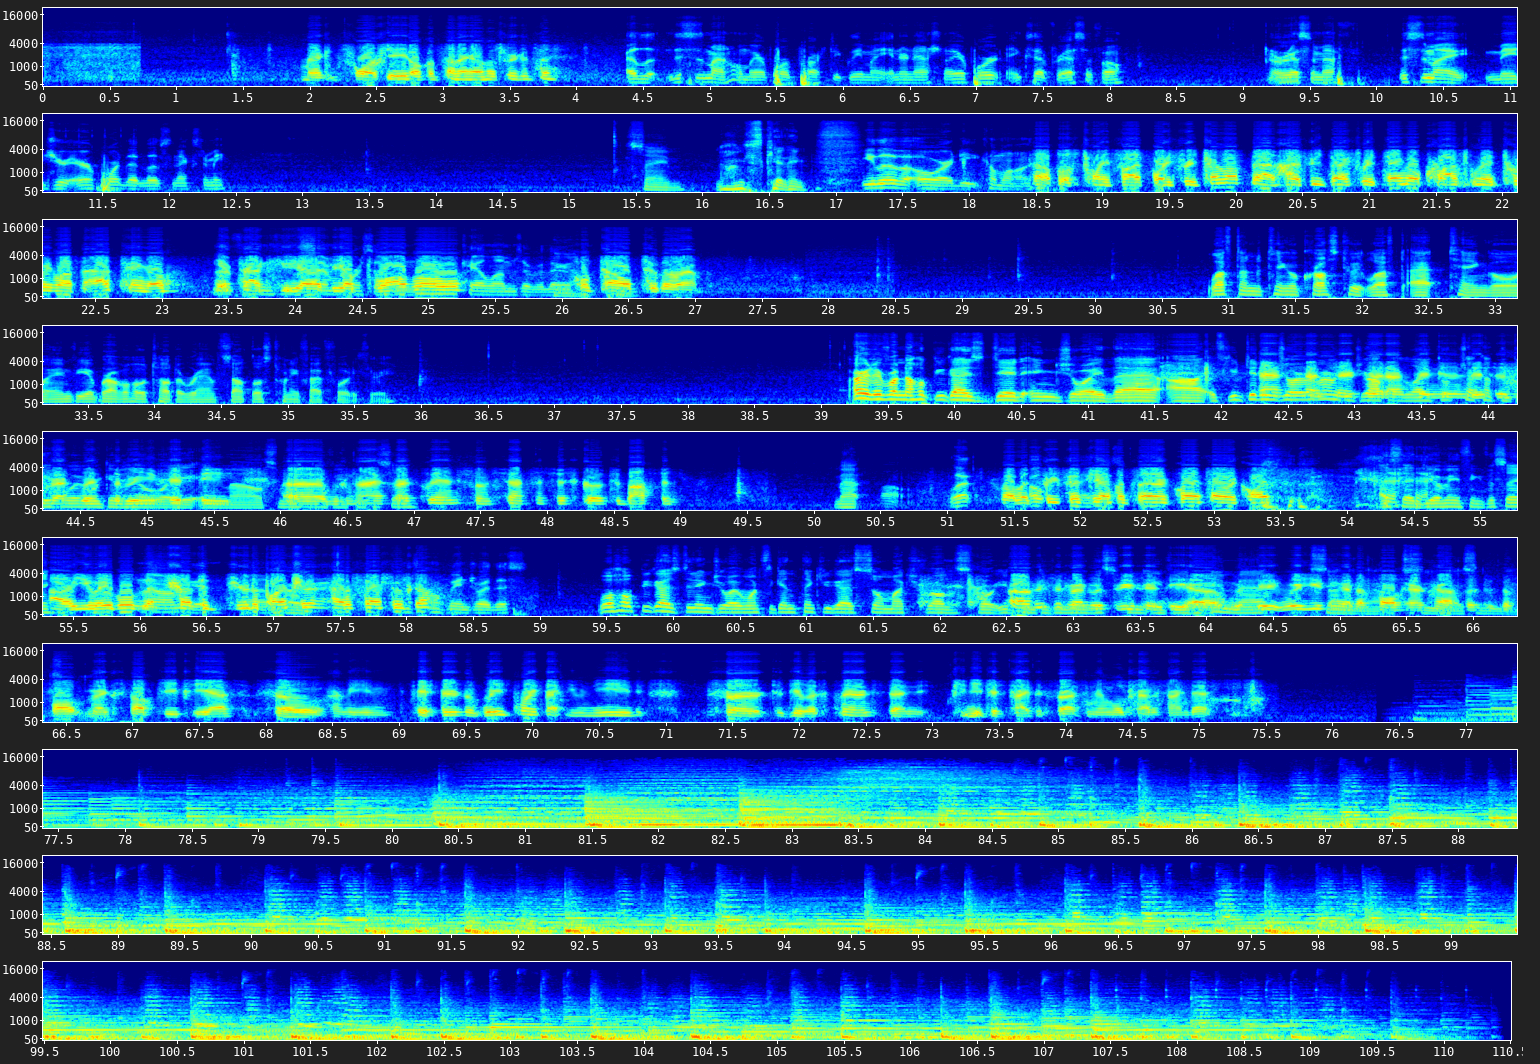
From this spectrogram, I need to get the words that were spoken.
American 458, Oakland Center on this frequency. I this is my home airport, practically my international airport, except for SFO or mm-hmm. SMF. This is my major airport that lives next to me. Same. No, I'm just kidding. You live at ORD. Come on. Southwest 2543, turn left at high speed taxiway Tango, cross from between left at Tango. Yeah, Then freaking taxi huge uh, via 747 Bravo KLM's over there. Hotel to the ramp. Left onto Tango, cross to it left at Tango, and via Bravo Hotel to ramp, Southwest 2543. Alright everyone, I hope you guys did enjoy that. Uh, if you did enjoy, remember to drop a like, go check out the giveaway, we're giving away a mouse. Matt, Uh, anything with to an say? IFR clearance from San Francisco to Boston. Matt, Wow. What? Robert Oh, 350, I Oakland Center, Clarence request. I said, do you have anything to say? Are you able to No, I'm check the good. Drew Uh, departure right. out of San I hope you enjoyed this. Well, hope you guys did enjoy. Once again, thank you guys so much for all the support you've Uh, been giving me. Redwood This has been 350. Adrian Uh, and we're, Matt. we're using a default See aircraft with in the the default video. Microsoft GPS. So, I mean, if there's a waypoint that you need for to give us clearance, then can you just type it for us and then we'll try to find it?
